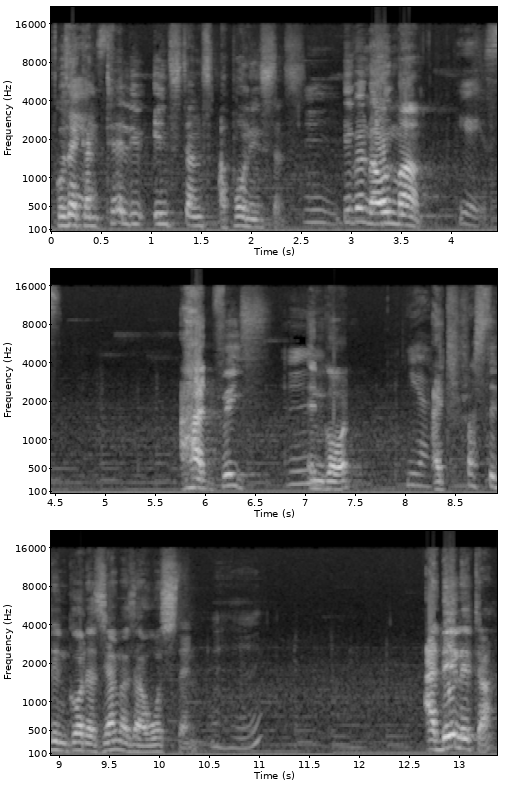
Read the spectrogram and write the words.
Because I can tell you instance upon instance. Mm. Even my own mom, Yes. I had mm. faith in God. Yeah. I trusted in God as young as I was then. Mm-hmm. A day later,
